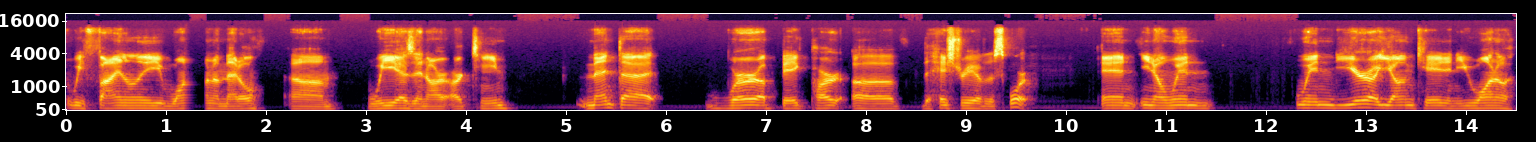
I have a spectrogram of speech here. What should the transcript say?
we finally won a medal, um, we as in our, our team, meant that we're a big part of the history of the sport. And you know, when when you're a young kid and you want to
